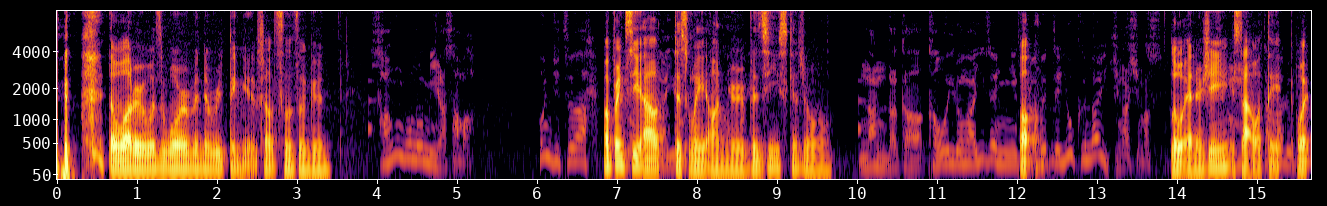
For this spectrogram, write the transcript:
the water was warm and everything. It felt so so good. What brings you out this way on your busy schedule? Oh, low energy? Is that what they what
